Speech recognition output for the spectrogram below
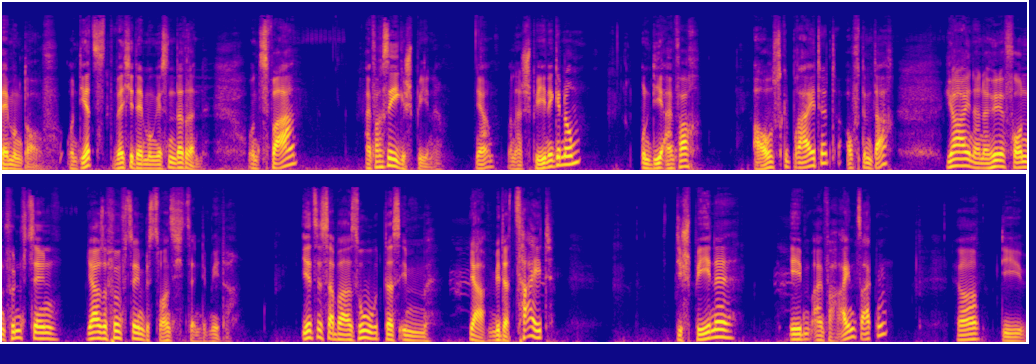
Dämmung drauf. Und jetzt, welche Dämmung ist denn da drin? Und zwar einfach Sägespäne. Ja, man hat Späne genommen und die einfach ausgebreitet auf dem Dach. Ja, in einer Höhe von 15, ja, so 15 bis 20 Zentimeter. Jetzt ist aber so, dass im, ja, mit der Zeit die Späne eben einfach einsacken. Ja, die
